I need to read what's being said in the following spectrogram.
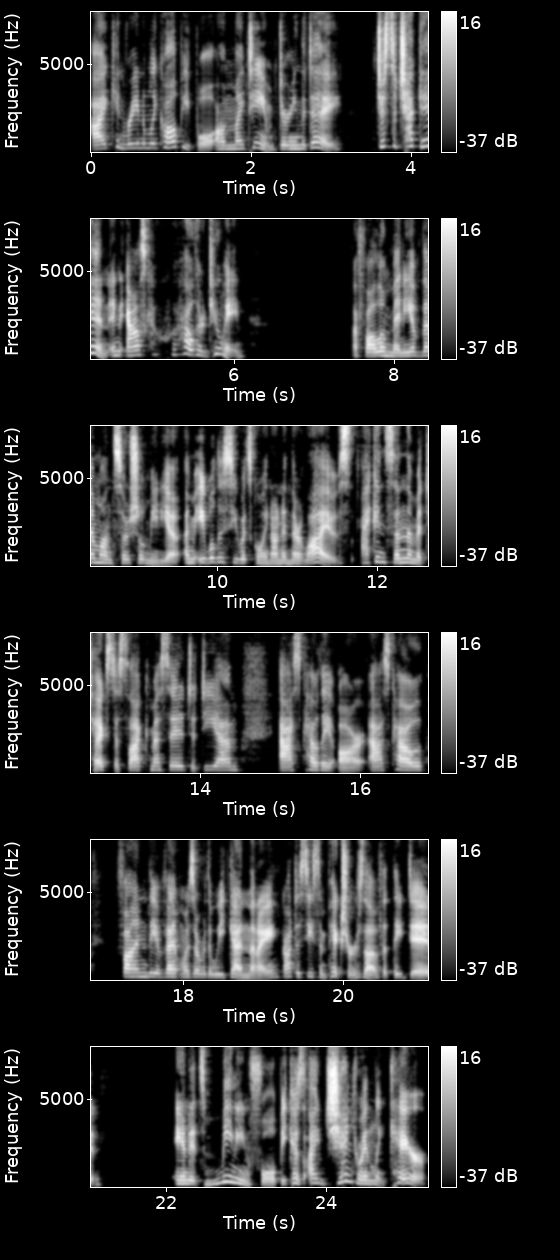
I can randomly call people on my team during the day just to check in and ask how they're doing. I follow many of them on social media. I'm able to see what's going on in their lives. I can send them a text, a Slack message, a DM, ask how they are, ask how fun the event was over the weekend that I got to see some pictures of that they did. And it's meaningful because I genuinely care.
